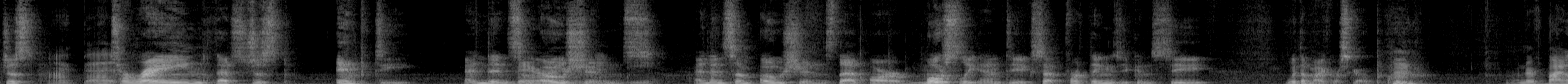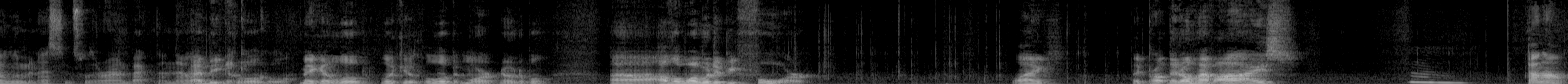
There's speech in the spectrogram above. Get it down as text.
Just I bet. terrain that's just empty, and then some and oceans, empty. and then some oceans that are mostly empty except for things you can see with a microscope. I wonder if bioluminescence was around back then. That would That'd be make cool. cool. Make it a little look a little bit more notable. Uh, although, what would it be for? Like, they pro- they don't have eyes. Don't know.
